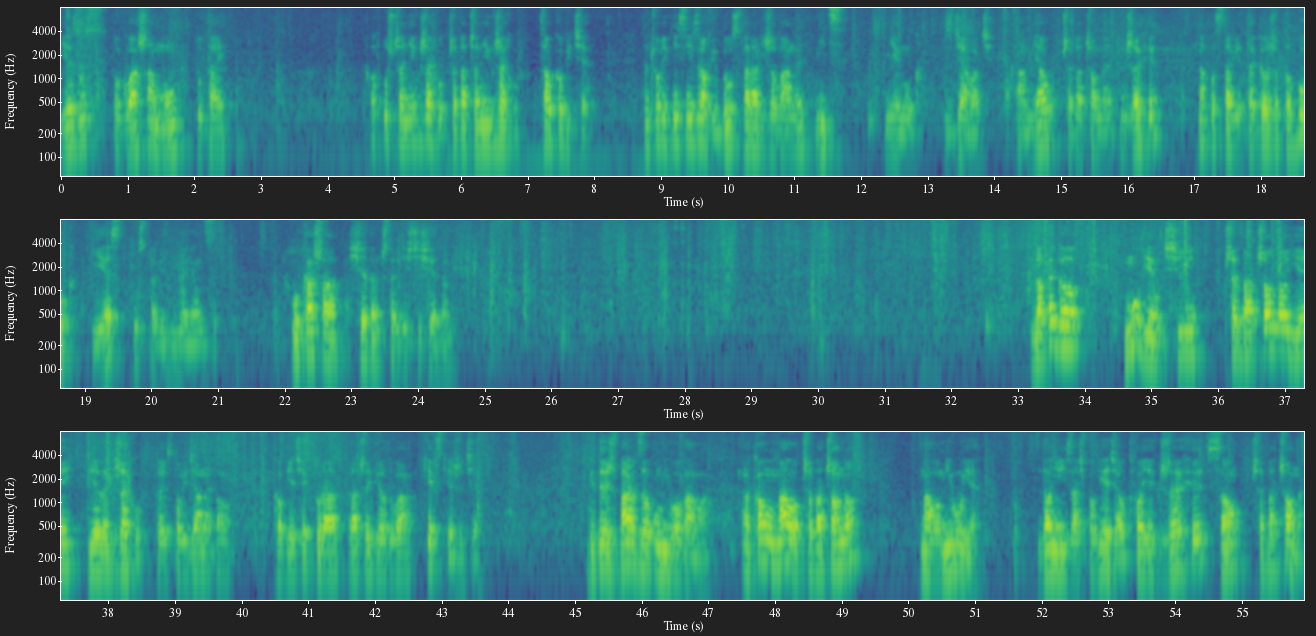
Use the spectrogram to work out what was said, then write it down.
Jezus ogłasza mu tutaj odpuszczenie grzechów, przebaczenie grzechów całkowicie. Ten człowiek nic nie zrobił, był sparaliżowany, nic nie mógł zdziałać, a miał przebaczone grzechy na podstawie tego, że to Bóg jest usprawiedliwiający. Łukasza 7,47 Dlatego mówię Ci, przebaczono jej wiele grzechów. To jest powiedziane o kobiecie, która raczej wiodła kiepskie życie. Gdyż bardzo umiłowała. A komu mało przebaczono, mało miłuje. Do niej zaś powiedział, Twoje grzechy są przebaczone.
